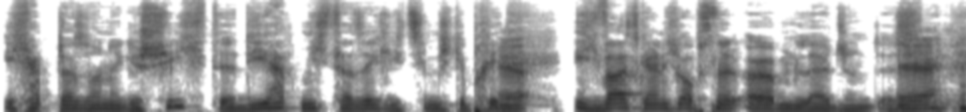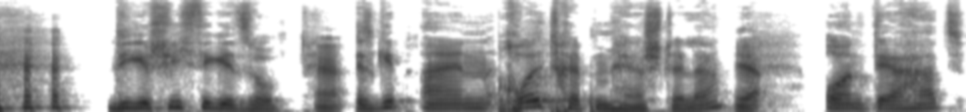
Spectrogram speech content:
ich habe da so eine Geschichte, die hat mich tatsächlich ziemlich geprägt. Ja. Ich weiß gar nicht, ob es eine Urban Legend ist. Ja. die Geschichte geht so. Ja. Es gibt einen Rolltreppenhersteller ja. und der hat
